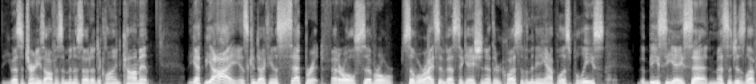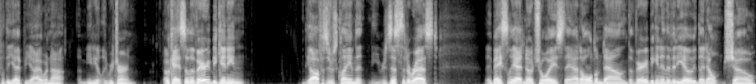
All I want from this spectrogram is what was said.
The U.S. Attorney's Office in Minnesota declined comment. The FBI is conducting a separate federal civil civil rights investigation at the request of the Minneapolis police. The BCA said messages left with the FBI were not immediately returned. Okay, so the very beginning, the officers claimed that he resisted arrest. They basically had no choice. They had to hold him down. The very beginning of the video, they don't show.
